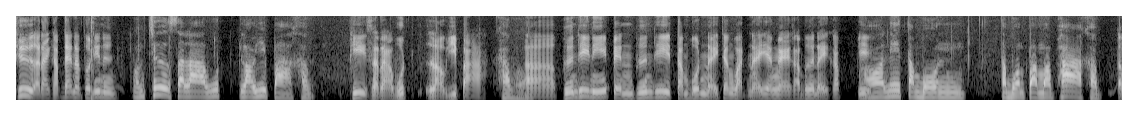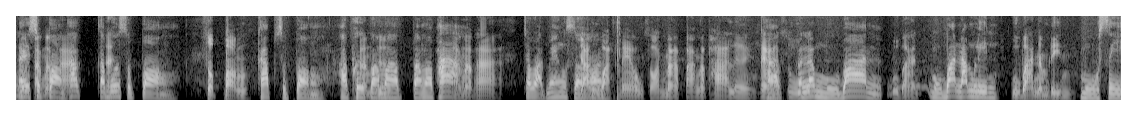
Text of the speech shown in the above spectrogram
ชื่ออะไรครับแนะนำตัวนิดนึง ผมชื่อสลาวุฒิเลายี่ป่าครับ พี่สราวุธเหล่ายี่ป่าครับผมอ่าพื้นที่นี้เป็นพื้นที่ตำบลไหนจังหวัดไหนยังไงครับอำเภอไหนครับพี่ อ๋อนี่ตำบลตำบลปามาผ้าครับตำบลเอ้ยสุปองปามาผ้า ครับตำบลสุปองศพปอง ครับสุปองอำเภออำเภอ ปามาปามาผ้าปางมาผ้า จังหวัดแม่ฮ่องสอนจังหวัดแม่ฮ่องสอนมาปางมาผ้าเลยนะครับสูงแล้วหมู่บ้านหมู่บ้าน หมู่บ้านน้ำลิน หมู่บ้านน้ำดิน หมู่สี่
